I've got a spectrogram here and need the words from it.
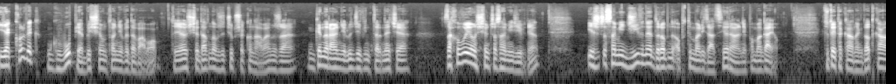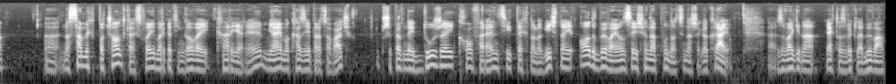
I jakkolwiek głupie by się to nie wydawało, to ja już się dawno w życiu przekonałem, że generalnie ludzie w internecie zachowują się czasami dziwnie i że czasami dziwne, drobne optymalizacje realnie pomagają. I tutaj taka anegdotka. E, na samych początkach swojej marketingowej kariery miałem okazję pracować przy pewnej dużej konferencji technologicznej odbywającej się na północy naszego kraju. E, z uwagi na, jak to zwykle bywa,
